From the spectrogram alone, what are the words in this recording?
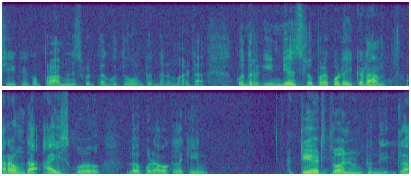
చీక్ యొక్క ప్రామినెన్స్ కూడా తగ్గుతూ ఉంటుంది అనమాట కొందరికి ఇండియన్స్ లోపల కూడా ఇక్కడ అరౌండ్ ద ఐస్లో కూడా ఒకరికి టియర్స్ త్రో అని ఉంటుంది. ఇట్లా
